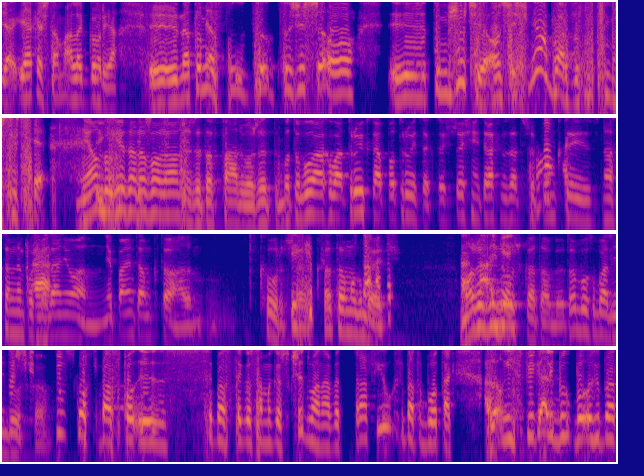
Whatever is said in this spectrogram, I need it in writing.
y, jakaś tam alegoria. Y, natomiast co, coś jeszcze o y, tym rzucie. On się śmiał bardzo po tym rzucie. Nie, on był niezadowolony, że to wpadło, że, bo to była chyba trójka po trójce. Ktoś wcześniej trafił za trzy punkty i w następnym posiadaniu on. Nie pamiętam kto, ale kurczę, kto to mógł być? Może Diduszko to był, to był chyba Diduszko. Diduszko chyba z, chyba z tego samego skrzydła nawet trafił, chyba to było tak, ale oni zbiegali, bo, bo chyba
